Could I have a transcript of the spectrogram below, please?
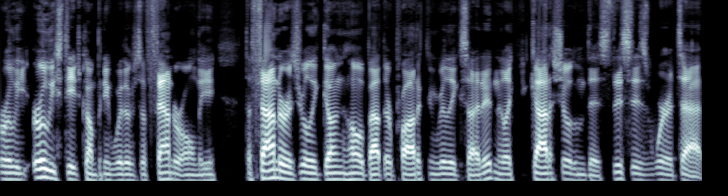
early early stage company where there's a founder only the founder is really gung-ho about their product and really excited and they're like you got to show them this this is where it's at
